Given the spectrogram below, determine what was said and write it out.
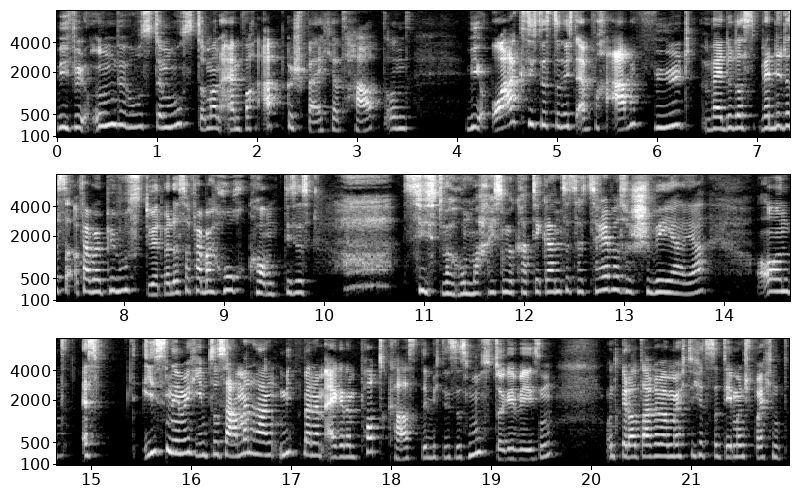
wie viel unbewusste Muster man einfach abgespeichert hat und wie arg sich das dann nicht einfach anfühlt, wenn, du das, wenn dir das auf einmal bewusst wird, wenn das auf einmal hochkommt, dieses, oh, siehst, warum mache ich es mir gerade die ganze Zeit selber so schwer, ja? Und es ist nämlich im Zusammenhang mit meinem eigenen Podcast nämlich dieses Muster gewesen. Und genau darüber möchte ich jetzt dann dementsprechend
